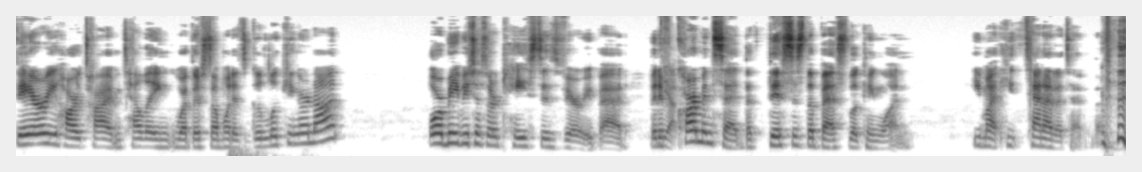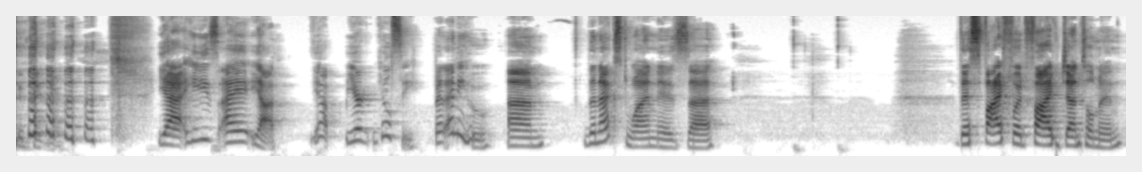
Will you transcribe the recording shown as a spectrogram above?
very hard time telling whether someone is good looking or not, or maybe just her taste is very bad. But if Yeah. Carmen said that this is the best looking one, he might he's ten out of ten. Yeah, he's I yeah. Yeah, you're you'll see. But anywho, um the next one is uh this five foot five gentleman.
